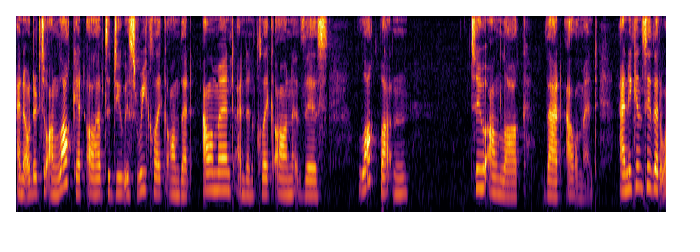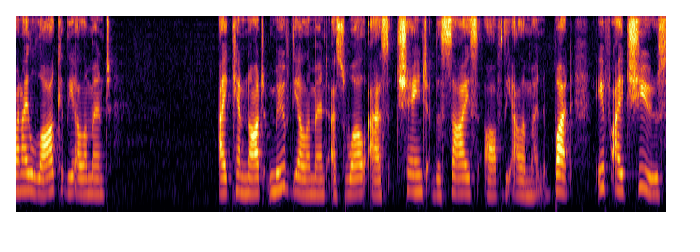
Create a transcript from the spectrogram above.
In order to unlock it, all I have to do is re-click on that element and then click on this lock button to unlock that element. And you can see that when I lock the element, I cannot move the element as well as change the size of the element. But if I choose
